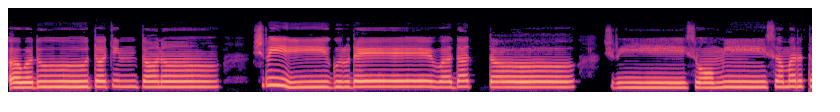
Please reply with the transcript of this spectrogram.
अवधूत चिंतन. श्री गुरुदेव दत्त. श्री स्वामी समर्थ.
